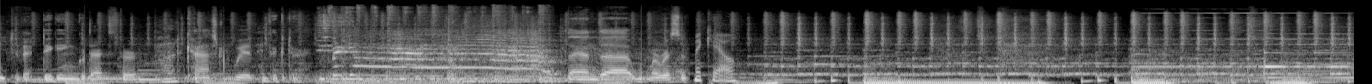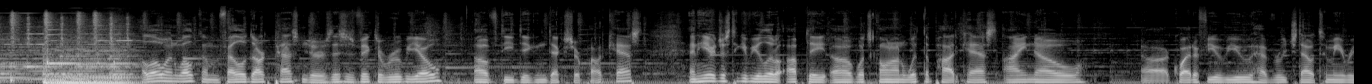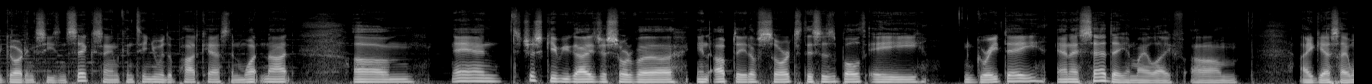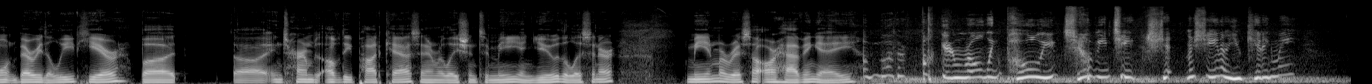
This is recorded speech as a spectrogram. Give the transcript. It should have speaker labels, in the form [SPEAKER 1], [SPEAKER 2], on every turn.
[SPEAKER 1] Welcome to the Digging Dexter podcast with Victor. And uh, Marissa.
[SPEAKER 2] Mikhail.
[SPEAKER 3] Hello and welcome, fellow dark passengers. This is Victor Rubio of the Digging Dexter podcast. And here, just to give you a little update of what's going on with the podcast, I know uh, quite a few of you have reached out to me regarding season six and continuing the podcast and whatnot. Um, and to just give you guys just sort of a an update of sorts, this is both a great day and a sad day in my life. Um, I guess I won't bury the lead here, but uh, in terms of the podcast and in relation to me and you, the listener, me and Marissa are having a
[SPEAKER 2] A motherfucking roly poly chubby cheek shit machine. Are you kidding me?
